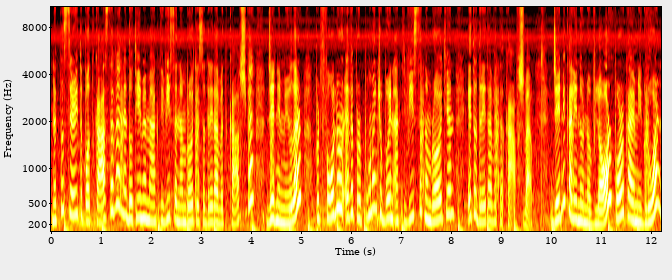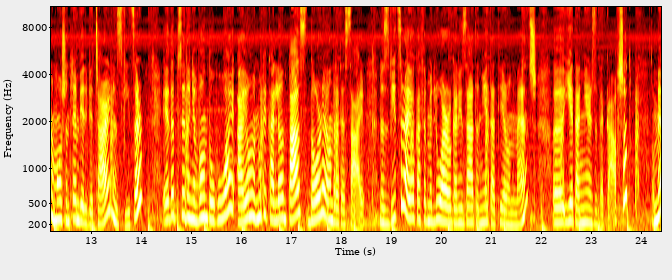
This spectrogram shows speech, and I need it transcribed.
Në këtë seri të podkasteve ne do të jemi me aktivisten e mbrojtjes së drejtave të kafshëve, Jenny Müller, për të folur edhe për punën që bëjnë aktivistët në mbrojtjen e të drejtave të kafshëve. Jenny ka lindur në Vlorë, por ka emigruar në moshën trembëdhjetë vjeçare në Zvicër. Edhe pse në një vend të huaj, ajo nuk i ka lënë pas dore ëndrrat e saj. Në Zvicër ajo ka themeluar organizatën Jeta Tier und Mensch, Jeta Njerëzit e Kafshët, me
